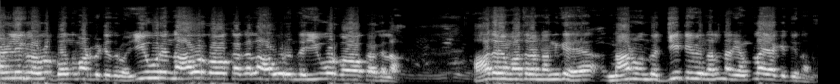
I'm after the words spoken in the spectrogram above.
ಹಳ್ಳಿಗಳಲ್ಲೂ ಬಂದ್ ಮಾಡ್ಬಿಟ್ಟಿದ್ರು. ಈ ಊರಿಂದ ಆ ಹೋಗಕ್ಕಾಗಲ್ಲ, ಆ ಊರಿಂದ ಈ ಊರಿಗೆ ಹೋಗಕ್ಕಾಗಲ್ಲ. ಆದ್ರೆ ಮಾತ್ರ ನನ್ಗೆ, ನಾನು ಒಂದು ಜಿ ಟಿ ನಲ್ಲಿ ನಾನು ಎಂಪ್ಲಾಯ್ ಆಗಿದ್ದೀನಿ ನಾನು.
